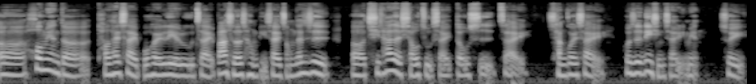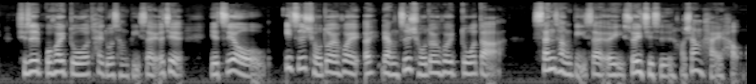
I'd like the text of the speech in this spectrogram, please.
呃后面的淘汰赛不会列入在八十二场比赛中，但是呃其他的小组赛都是在常规赛或是例行赛里面，所以其实不会多太多场比赛，而且也只有一支球队会哎两支球队会多打三场比赛而已，所以其实好像还好，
